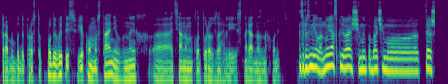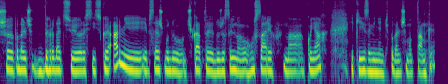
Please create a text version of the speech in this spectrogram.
треба буде просто подивитись, в якому стані в них е, ця номенклатура взагалі снарядна знаходиться. Зрозуміло. Ну я сподіваюся, що ми побачимо теж подальшу деградацію російської армії, і все ж буду чекати дуже сильно гусарів на конях, які замінять в подальшому танки.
